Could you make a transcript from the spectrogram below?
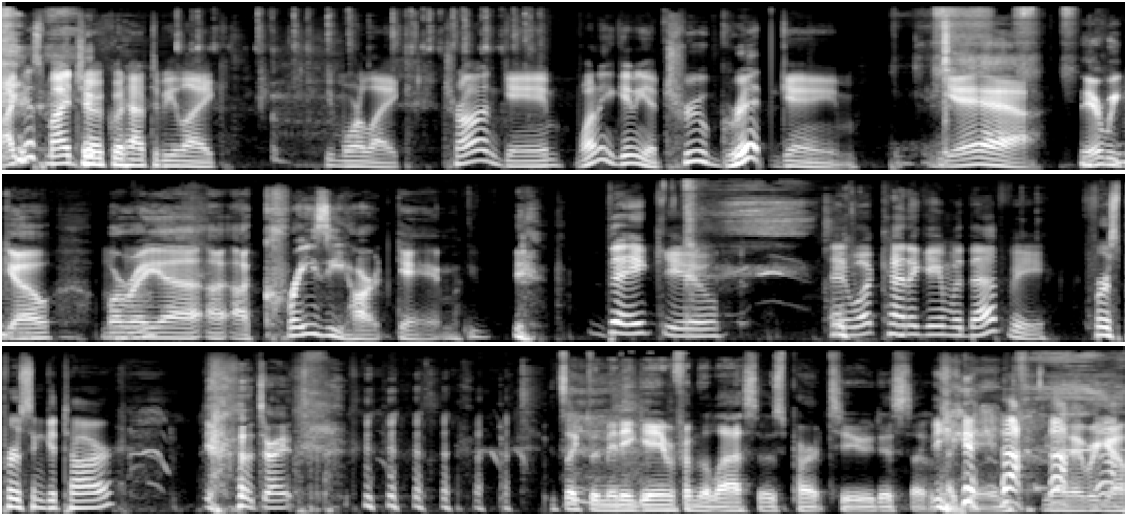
I guess my joke would have to be like, be more like Tron game. Why don't you give me a True Grit game? Yeah, there we go. Or Mm-hmm. a, uh, a a crazy heart game. Thank you. and what kind of game would that be? First person guitar? Yeah, That's right. It's like the mini game from The Last of Us Part Two, just a, a game. Yeah, there we go.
